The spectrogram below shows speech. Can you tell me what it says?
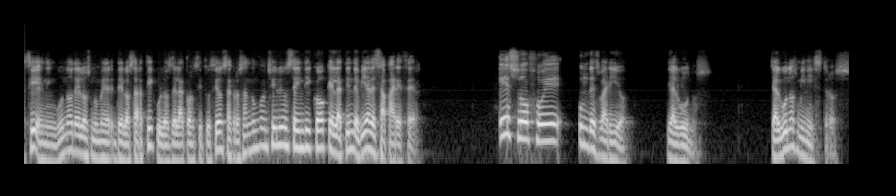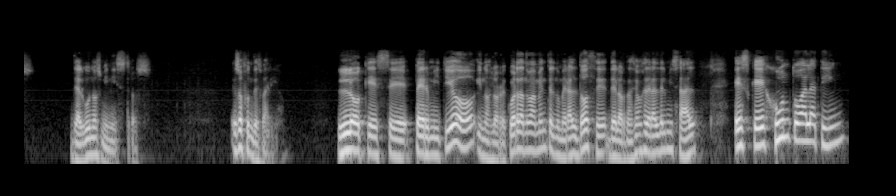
sí, en ninguno de los, de los artículos de la Constitución Sacrosantum Concilium se indicó que el latín debía desaparecer. Eso fue un desvarío de algunos, de algunos ministros, de algunos ministros. Eso fue un desvarío. Lo que se permitió, y nos lo recuerda nuevamente el numeral 12 de la Ordenación General del Misal, es que junto al latín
